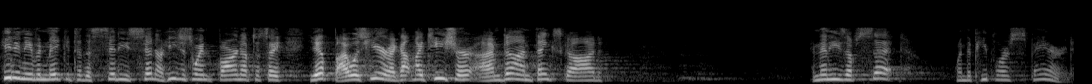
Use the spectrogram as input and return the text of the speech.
He didn't even make it to the city center. He just went far enough to say, Yep, I was here. I got my t shirt. I'm done. Thanks, God. And then he's upset when the people are spared.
